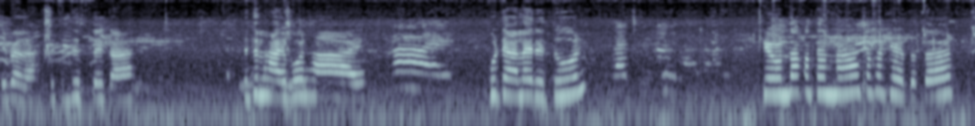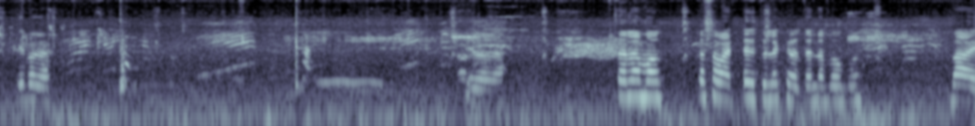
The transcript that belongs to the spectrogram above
हे बघा तिथे दिसतंय का? रितुल हाय बोल हाय. कुठे आलाय रितुल खेळून दाखव त्यांना कसं खेळतो तर. हे बघा. हे बघा. चला मग कसं वाटतं तुला खेळताना बघून? बाय.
